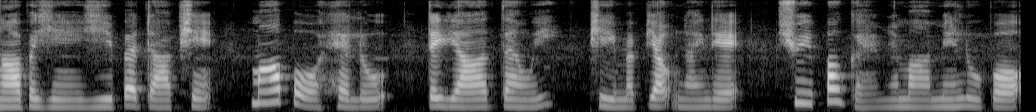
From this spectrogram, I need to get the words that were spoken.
ငါဘရင်ရေပတ်တာဖြင့်မှားပေါ်ဟဲ့လို့တရားတန်ဝီဖြေမပြောက်နိုင်တဲ့ရွှေပေါက်ကံမြမမင်းလို့ပေါ့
